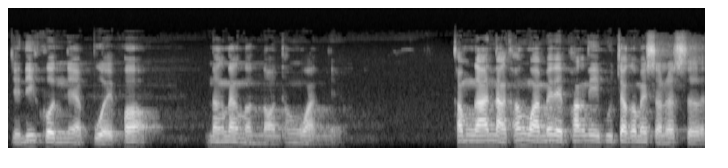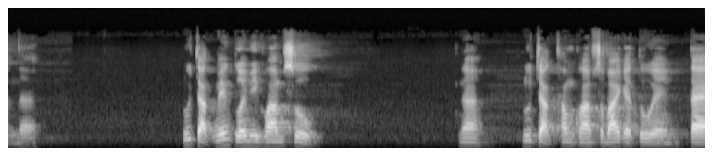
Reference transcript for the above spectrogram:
เดี๋ยวนี้คนเนี่ยป่วยเพราะนั่งนั่งนอนนอนทั้งวันเนี่ยทำงานหนักทั้งวันไม่ได้พักนี่ผู้เจ้าก็ไม่สรรเสริญนะรู้จักเลี้ยงตัวมีความสุขนะรู้จักทำความสบายแก่ตัวเอง แต่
